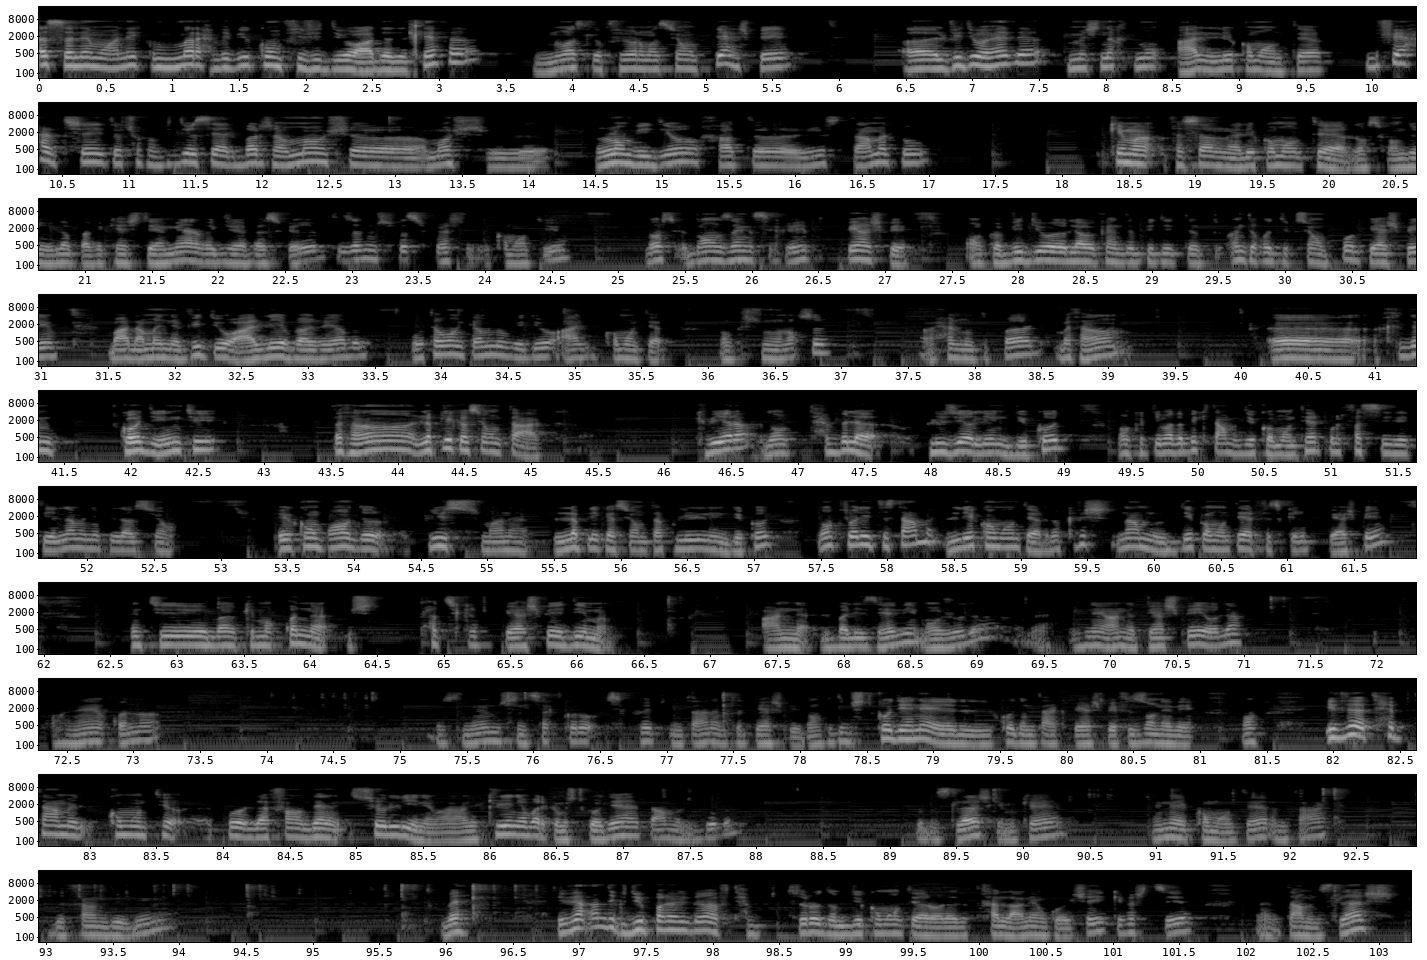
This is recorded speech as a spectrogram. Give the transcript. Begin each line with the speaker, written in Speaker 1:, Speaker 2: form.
Speaker 1: السلام عليكم مرحبا بكم في فيديو عدد ثلاثة. نواصلوا في فورماسيون بي اتش بي الفيديو هذا مش نخدمو على لي كومونتير. في حد شيء تشوف فيديو سهل برشا موش موش لون فيديو خاطر جست عملتو. كيما فسرنا لي كومونتير لوسكون ديفلوب افيك اتش تي ام ال افيك جافا سكريبت زاد مش بس كيفاش لي commentaires dans un script PHP donc فيديو لو كانت بديت introduction pour PHP بعد عملنا فيديو على les variables وتوا نكملو فيديو على ال commentaire donc شنو نقصد حل تبال مثلا آه خدمت كودي انت مثلا l'application تاعك كبيره donc تحب لها plusieurs lignes de code donc انت ماذا بيك تعمل des commentaires pour faciliter la manipulation et comprendre plus معناها l'application تاعك les lignes de code donc تولي تستعمل les commentaires donc كيفاش نعملو دي كومونتير في script PHP انت كيما قلنا باش تحط script PHP ديما عندنا ال balise هذه موجودة هنا عندنا PHP ولا هنا قلنا بس مش نسكرو سكريبت نتاعنا نتاع PHP donc انت باش تكودي هنا الكود نتاعك PHP في ال zone هذه دونك إذا تحب تعمل كومونتير بور لا فان دان سول لينيا يعني كلينيا برك مش تكوديها تعمل جوجل جوجل سلاش كيما كاين هنا الكومنتير نتاعك دو فان دو لينيا به. إذا عندك دو باراجراف تحب تردهم دي كومنتير ولا تخلى عليهم كل شيء كيفاش تصير؟ تعمل سلاش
